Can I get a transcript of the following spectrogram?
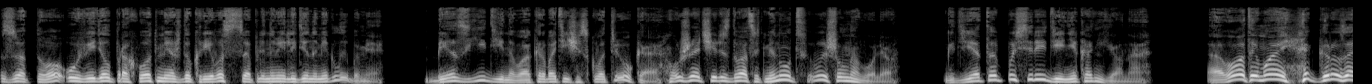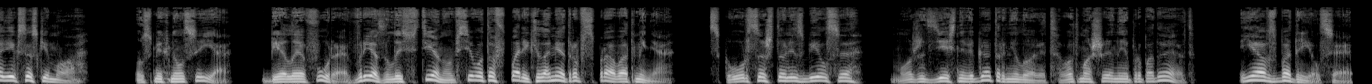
Зато увидел проход между криво сцепленными ледяными глыбами. Без единого акробатического трюка уже через 20 минут вышел на волю. Где-то посередине каньона. А вот и мой грузовик с эскимо. — усмехнулся я. Белая фура врезалась в стену всего-то в паре километров справа от меня. С курса, что ли, сбился? Может, здесь навигатор не ловит, вот машины и пропадают? Я взбодрился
